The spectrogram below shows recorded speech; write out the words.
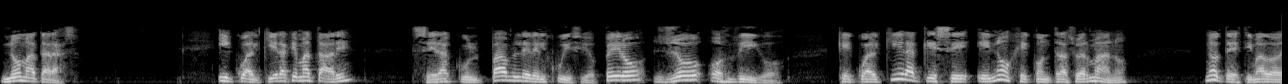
no matarás. Y cualquiera que matare será culpable del juicio. Pero yo os digo que cualquiera que se enoje contra su hermano, note, estimado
